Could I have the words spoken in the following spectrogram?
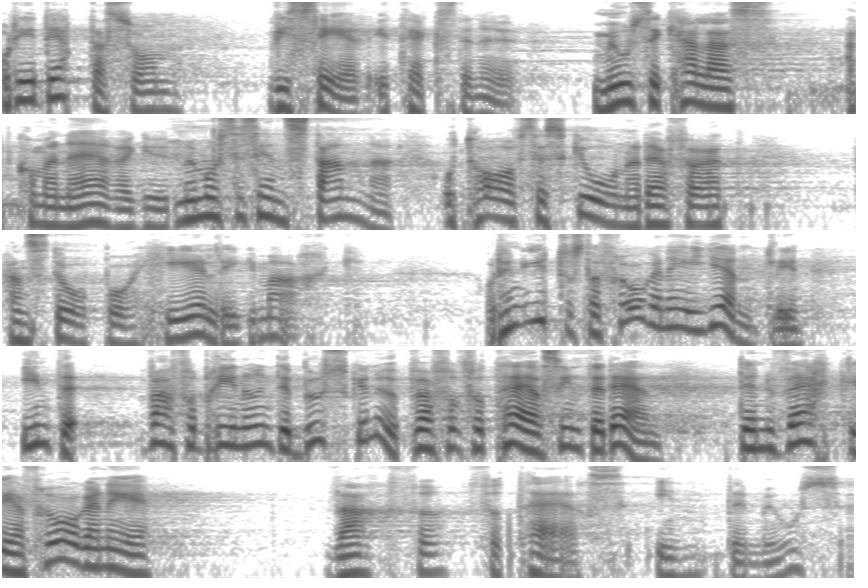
Och det är detta som vi ser i texten nu. Mose kallas att komma nära Gud men måste sen stanna och ta av sig skorna därför att han står på helig mark. Och den yttersta frågan är egentligen inte varför brinner inte busken upp, varför förtärs inte den? Den verkliga frågan är varför förtärs inte Mose?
